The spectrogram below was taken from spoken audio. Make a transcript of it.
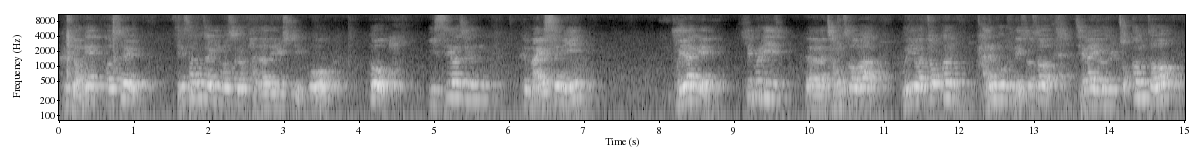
그 영의 것을 세상적인 것으로 받아들일 수 있고 또 이 쓰여진 그 말씀이 구약의 히브리 어, 정서와 우리와 조금 다른 부분도 있어서 제가 이것을 조금 더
